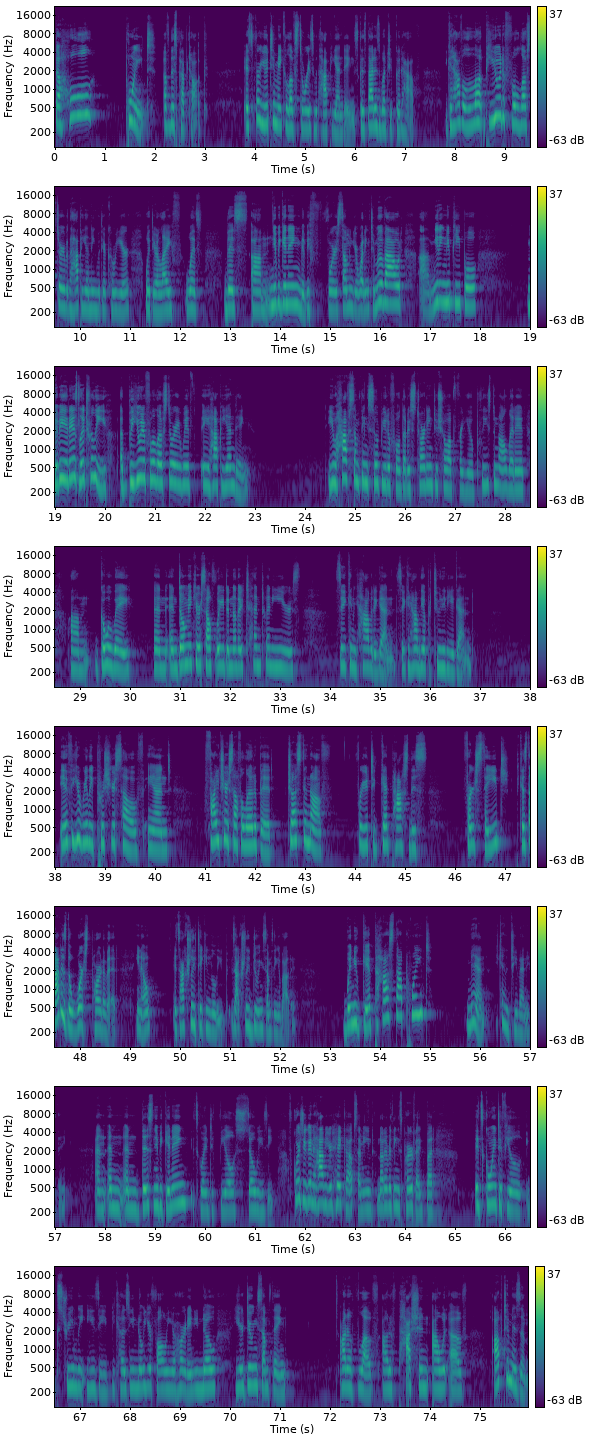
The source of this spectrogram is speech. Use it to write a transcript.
the whole point of this pep talk is for you to make love stories with happy endings because that is what you could have. You could have a lo- beautiful love story with a happy ending with your career, with your life, with this um, new beginning. Maybe for some, you're wanting to move out, uh, meeting new people. Maybe it is literally a beautiful love story with a happy ending. You have something so beautiful that is starting to show up for you. Please do not let it um, go away and, and don't make yourself wait another 10, 20 years so you can have it again, so you can have the opportunity again. If you really push yourself and fight yourself a little bit, just enough for you to get past this first stage, because that is the worst part of it, you know? It's actually taking the leap, it's actually doing something about it. When you get past that point, man, you can achieve anything. And and and this new beginning, it's going to feel so easy of course, you're going to have your hiccups. I mean, not everything is perfect, but it's going to feel extremely easy because you know you're following your heart and you know you're doing something out of love, out of passion, out of optimism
